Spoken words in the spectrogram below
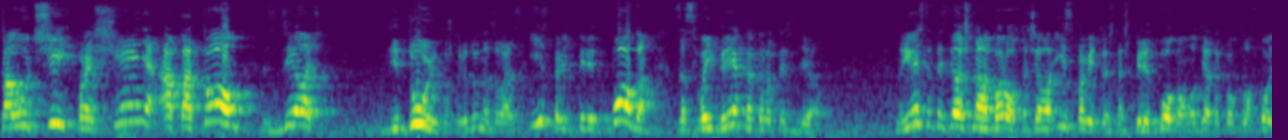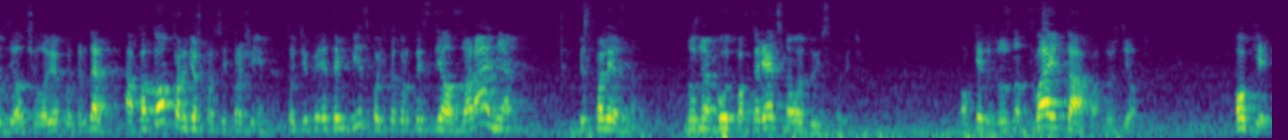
получить прощение, а потом сделать ведуй, то, что ведуй называется, исповедь перед Богом за свой грех, который ты сделал. Но если ты сделаешь наоборот, сначала исповедь, то есть значит, перед Богом, вот я такое плохое сделал человеку и так далее, а потом пойдешь просить прощения, то тебе эта исповедь, которую ты сделал заранее, бесполезна. Нужно будет повторять снова эту исповедь. Окей, то есть нужно два этапа то есть делать. Окей,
